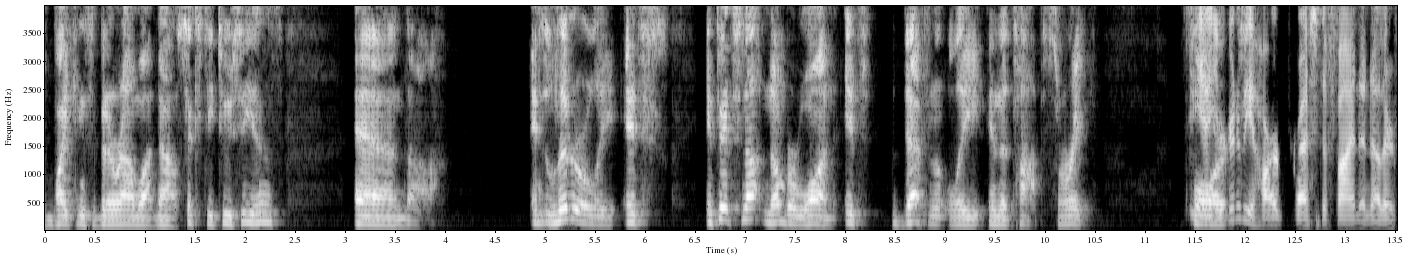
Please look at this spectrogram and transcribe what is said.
Vikings have been around what now, 62 seasons? And, uh, and literally it's, if it's not number one, it's definitely in the top three. yeah, you're going to be hard pressed to find another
